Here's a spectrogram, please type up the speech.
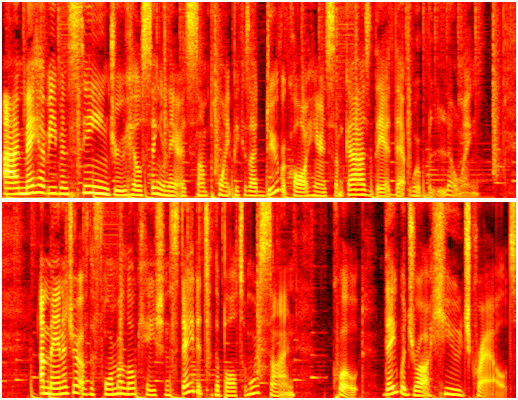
I may have even seen Dru Hill singing there at some point because I do recall hearing some guys there that were blowing. A manager of the former location stated to the Baltimore Sun, quote, they would draw huge crowds.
